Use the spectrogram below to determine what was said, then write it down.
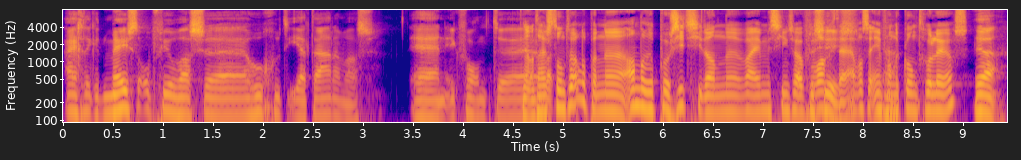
eigenlijk het meeste opviel was eh, hoe goed Iataren was. En ik vond... eh, Ja, want hij stond wel op een eh, andere positie dan waar je misschien zou Precies. verwachten. Hij was een van de controleurs. Ja.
